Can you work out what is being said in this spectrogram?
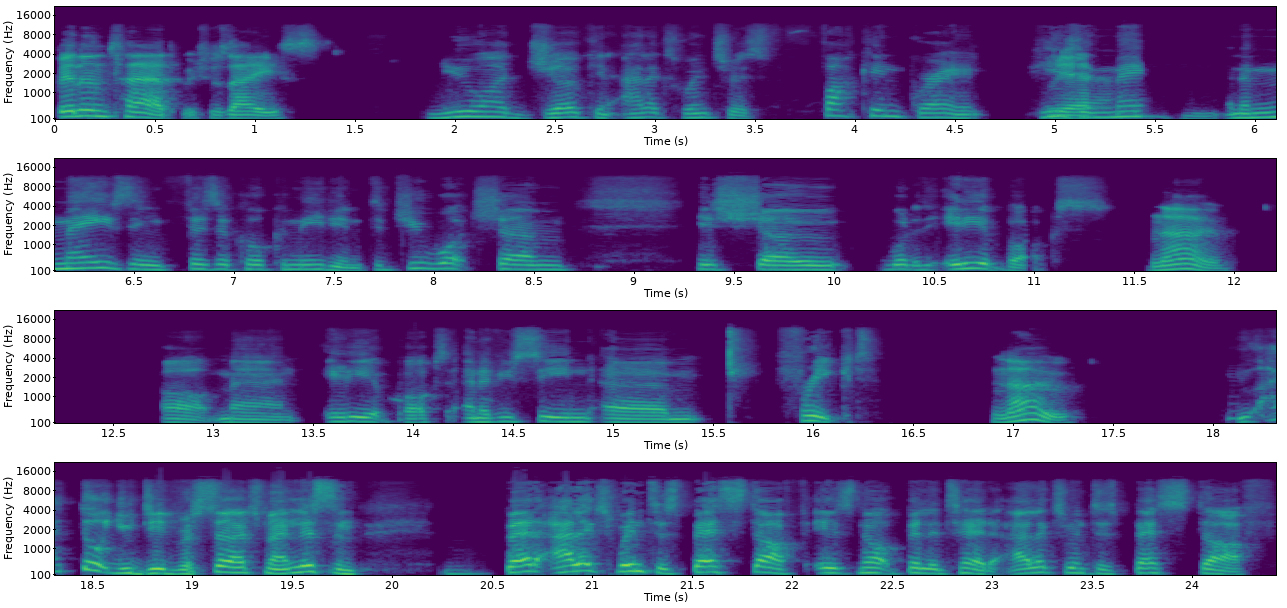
Bill and Ted, which was ace. You are joking. Alex Winter is fucking great. He's yeah. amazing, an amazing physical comedian. Did you watch um, his show? What Idiot Box? No. Oh man, Idiot Box. And have you seen um, Freaked? No. I thought you did research, man. Listen, better, Alex Winter's best stuff is not Bill and Ted. Alex Winter's best stuff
